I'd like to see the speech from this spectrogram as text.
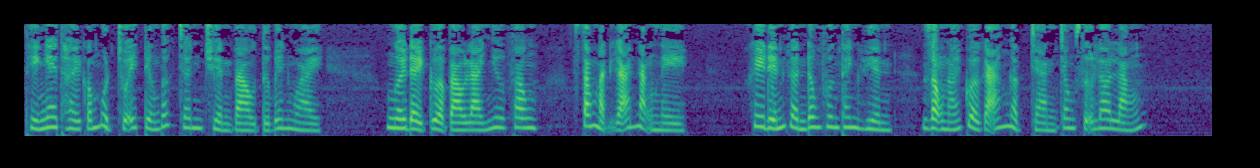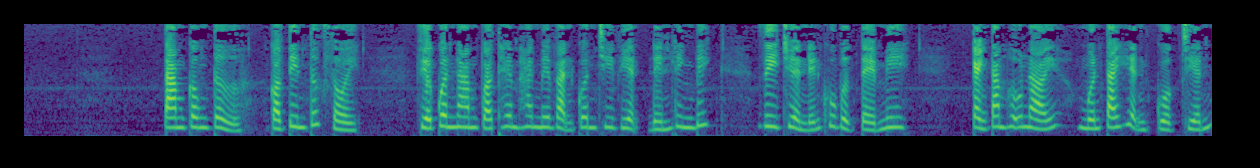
thì nghe thấy có một chuỗi tiếng bước chân truyền vào từ bên ngoài. Người đẩy cửa vào là Như Phong, sắc mặt gã nặng nề. Khi đến gần Đông Phương Thanh Huyền, giọng nói của gã ngập tràn trong sự lo lắng. Tam công tử, có tin tức rồi. Phía quân Nam có thêm 20 vạn quân chi viện đến Linh Bích, di chuyển đến khu vực Tế Mi. Cảnh Tam Hữu nói muốn tái hiện cuộc chiến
